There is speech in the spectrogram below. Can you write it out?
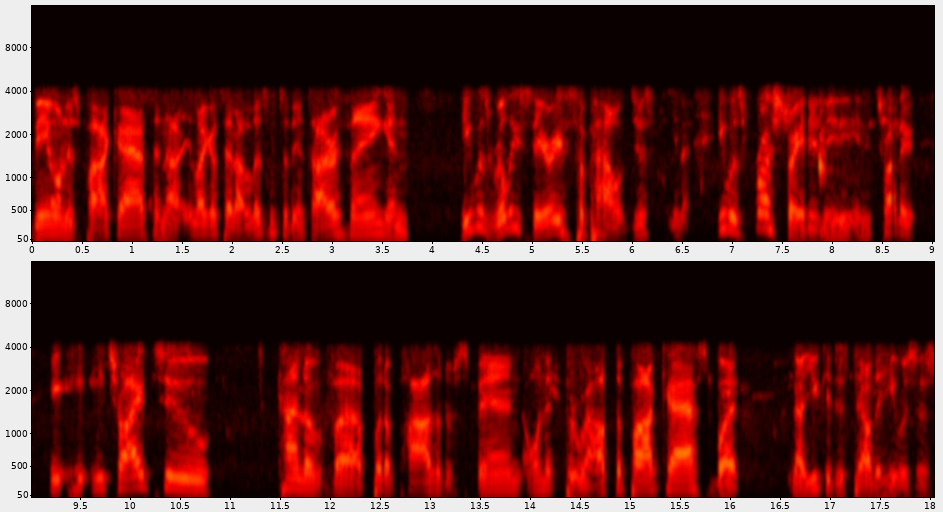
being on this podcast, and I, like I said, I listened to the entire thing, and he was really serious about just, you know, he was frustrated, and he, and he tried to, he, he, he tried to kind of uh, put a positive spin on it throughout the podcast, but you know, you could just tell that he was just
